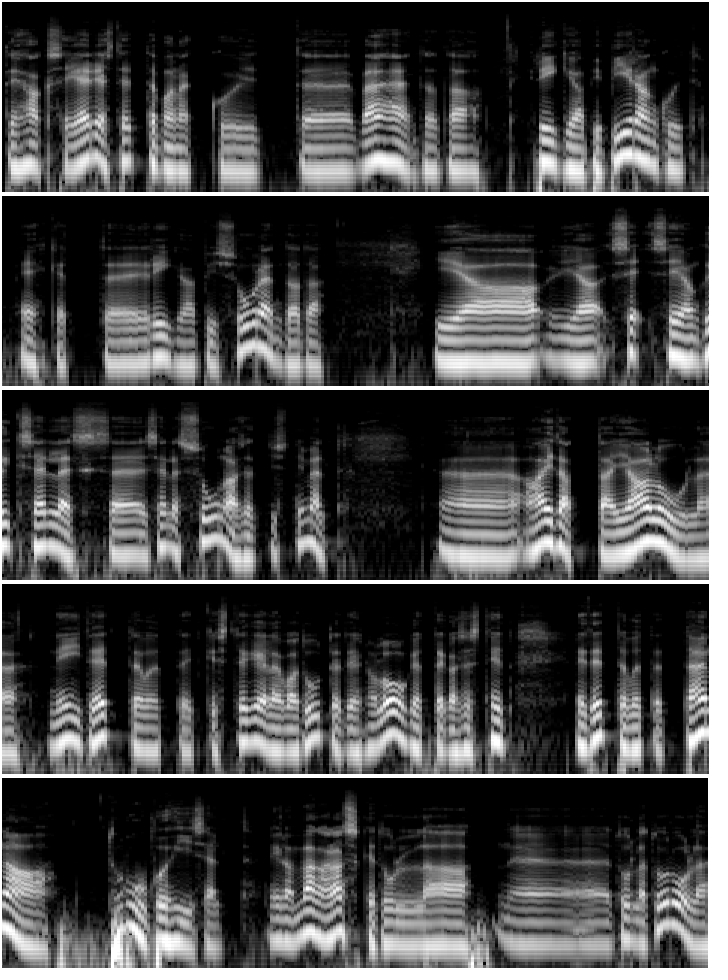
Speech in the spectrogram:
tehakse järjest ettepanekuid äh, vähendada riigiabi piiranguid, ehk et riigiabi suurendada. Ja, ja see, see on kõik selles, selles suunas, et just nimelt aidata jalule neid ettevõtteid, kes tegelevad uute tehnoloogiatega, sest need, need ettevõtted täna turupõhiselt, neil on väga raske tulla, tulla turule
